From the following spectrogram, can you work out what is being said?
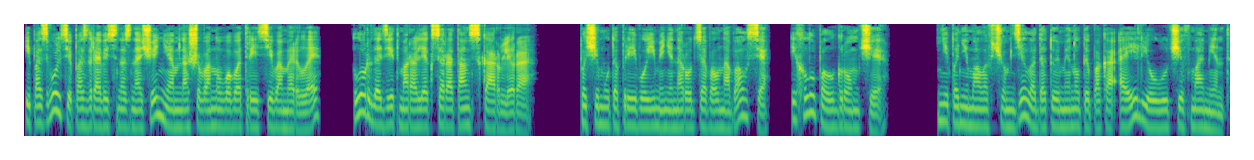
И позвольте поздравить с назначением нашего нового третьего Мерле, лорда Дитмара Лексера Танскарлера. Почему-то при его имени народ заволновался и хлопал громче. Не понимала, в чем дело до той минуты, пока Аэлья, улучив момент,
